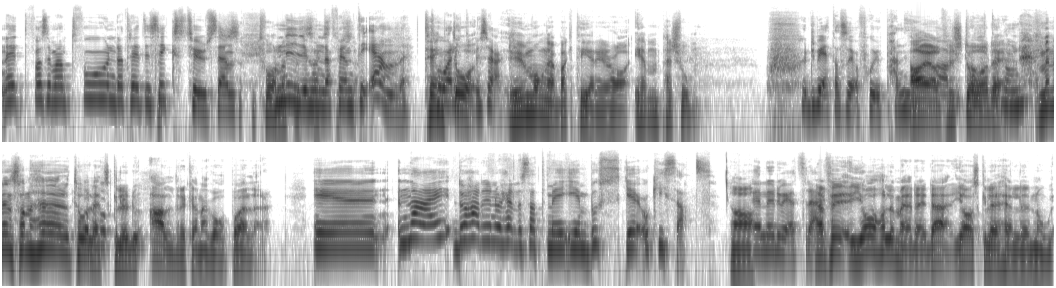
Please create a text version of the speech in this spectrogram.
nej vad säger man, 236 000 951 Tänk då hur många bakterier har en person? Du vet alltså jag får ju panik Ja, jag förstår om det. Men en sån här toalett skulle du aldrig kunna gå på eller? Eh, nej, då hade jag nog hellre satt mig i en buske och kissat. Ja. Eller du vet sådär. Ja, för jag håller med dig där. Jag skulle heller nog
